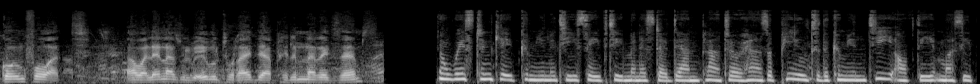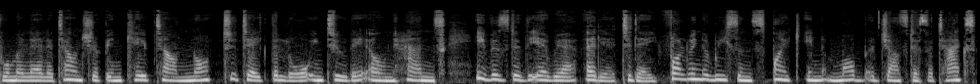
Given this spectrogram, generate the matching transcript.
going forward, our learners will be able to write their preliminary exams. The Western Cape Community Safety Minister Dan Plato has appealed to the community of the Masiphumelele Township in Cape Town not to take the law into their own hands. He visited the area earlier today following a recent spike in mob justice attacks.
